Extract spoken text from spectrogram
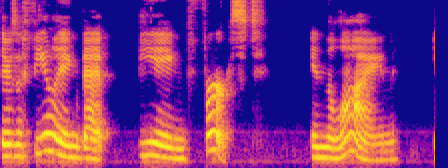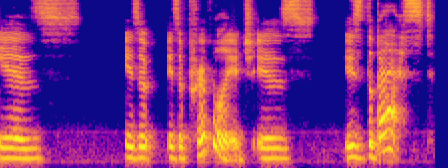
there's a feeling that being first in the line is is a is a privilege is is the best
